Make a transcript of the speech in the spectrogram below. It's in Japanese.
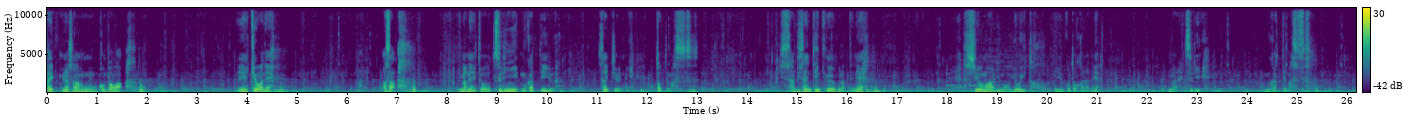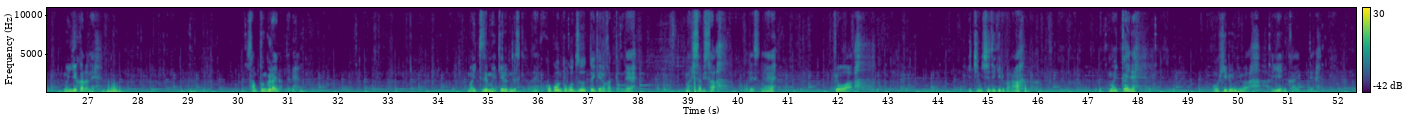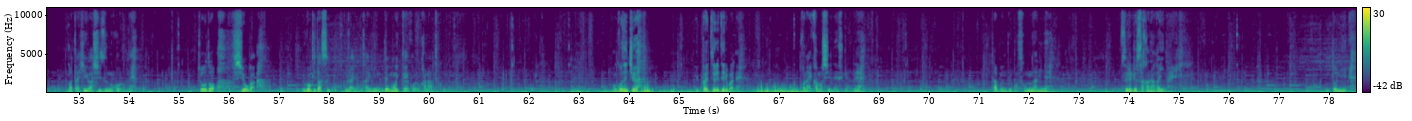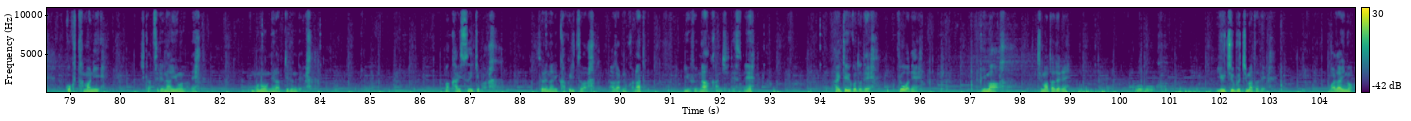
はい皆さんこんばんは、えー、今日はね朝今ねちょうど釣りに向かっている最中に撮ってます。久々に天気が良くなってね潮回りも良いということからね今ね釣り向かってます、まあ、家からね3分ぐらいなんでね。まあいつでも行けるんですけどね。ここのとこずっと行けなかったんでまあ久々ですね。今日は一日できるかな。まあ一回ねお昼には家に帰ってまた日が沈む頃ねちょうど潮が動き出すぐらいのタイミングでもう一回来ようかなと、まあ、午前中はいっぱい釣れてればね来ないかもしれないですけどね。多分でもそんなにね釣れる魚がいない。本当にごくたまにしか釣れないようなねものを狙ってるんで。まあ、回数いけばそれなり確率は上がるのかなというふうな感じですね。はいということで今日はね今巷でねこう YouTube 巷で話題の、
